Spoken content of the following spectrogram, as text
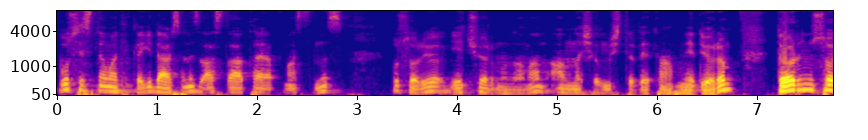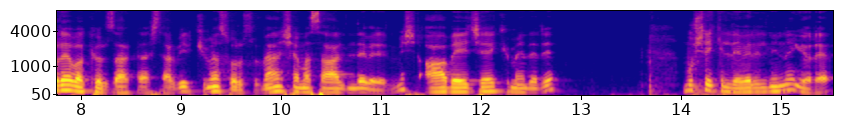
Bu sistematikle giderseniz asla hata yapmazsınız. Bu soruyu geçiyorum o zaman. Anlaşılmıştır diye tahmin ediyorum. Dördüncü soruya bakıyoruz arkadaşlar. Bir küme sorusu. Venn şeması halinde verilmiş. A, B, C kümeleri bu şekilde verildiğine göre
